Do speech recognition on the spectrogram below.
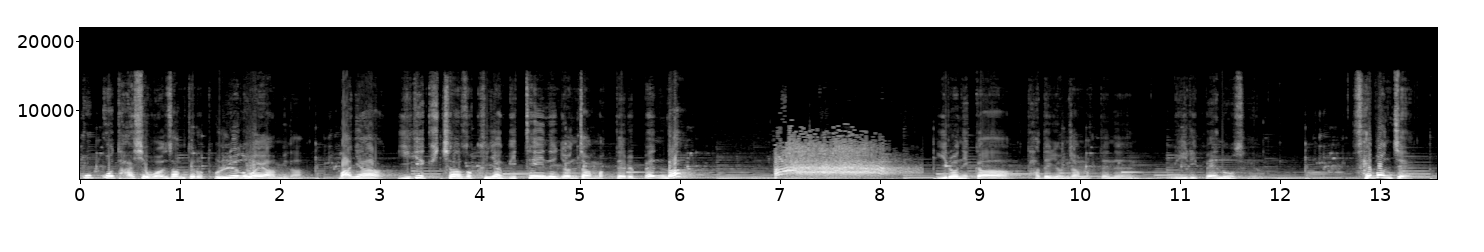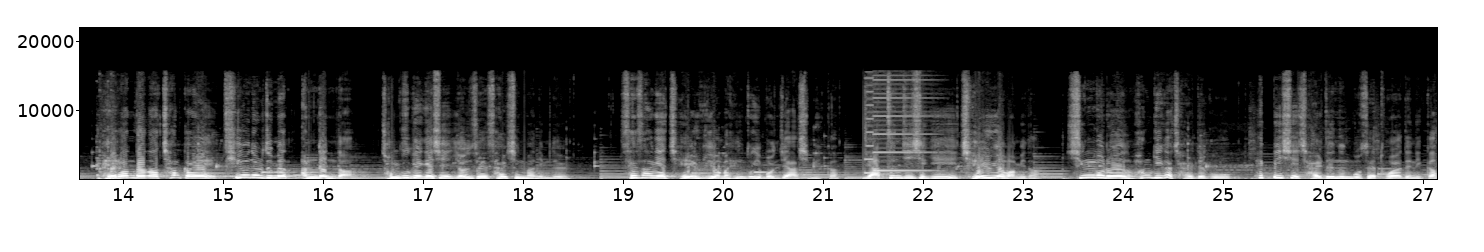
꽂고 다시 원상태로 돌려놓아야 합니다 만약 이게 귀찮아서 그냥 밑에 있는 연장막대를 뺀다? 이러니까 다들 연장막대는 미리 빼놓으세요. 세 번째, 베란다나 창가에 티운을 두면 안 된다. 전국에 계신 연세 살식마님들, 세상에 제일 위험한 행동이 뭔지 아십니까? 얕은 지식이 제일 위험합니다. 식물은 환기가 잘 되고 햇빛이 잘 드는 곳에 둬야 되니까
